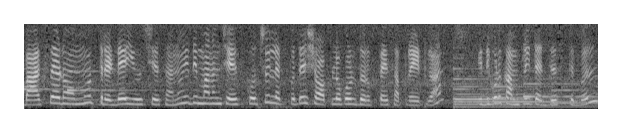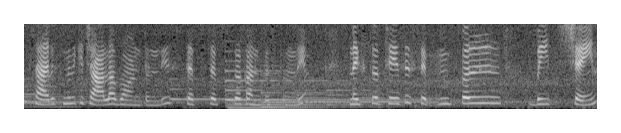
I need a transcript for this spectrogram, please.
back side ఏమో థ్రెడే యూస్ చేశాను. ఇది మనం చేసుకోవచ్చు లేకపోతే షాప్లో కూడా దొరుకుతాయి సపరేట్గా ఇది కూడా కంప్లీట్ అడ్జస్టబుల్. శారీస్ మీదకి చాలా బాగుంటుంది. స్టెప్ స్టెప్స్గా కనిపిస్తుంది. నెక్స్ట్ వచ్చేసి సింపుల్ బీచ్ చైన్.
